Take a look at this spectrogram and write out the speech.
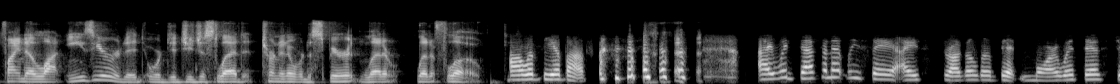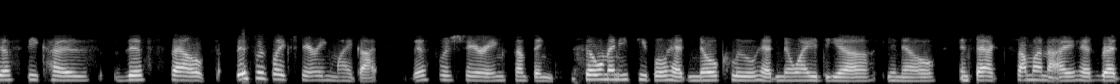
find it a lot easier or did, or did did you just let it turn it over to spirit and let it let it flow? All of the above. I would definitely say I struggled a bit more with this just because this felt this was like sharing my guts. This was sharing something so many people had no clue, had no idea, you know. In fact, someone I had read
